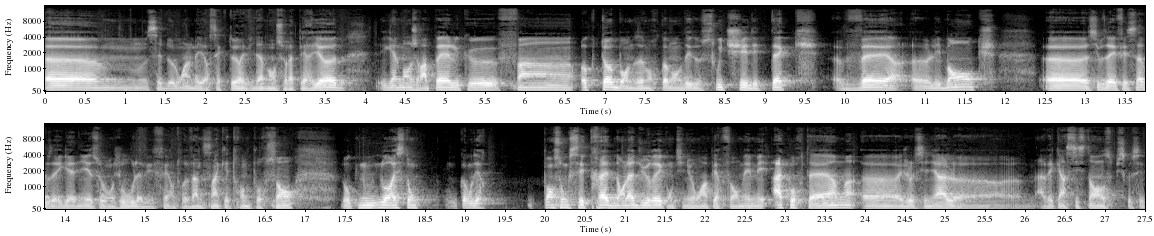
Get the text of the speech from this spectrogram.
Euh, c'est de loin le meilleur secteur évidemment sur la période. Également, je rappelle que fin octobre, nous avons recommandé de switcher des techs vers les banques. si vous avez fait ça, vous avez gagné, selon le jour où vous l'avez fait, entre 25 et 30%. Donc nous, nous restons comment dire, pensons que ces trades dans la durée continueront à performer, mais à court terme, euh, et je le signale euh, avec insistance puisque c'est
